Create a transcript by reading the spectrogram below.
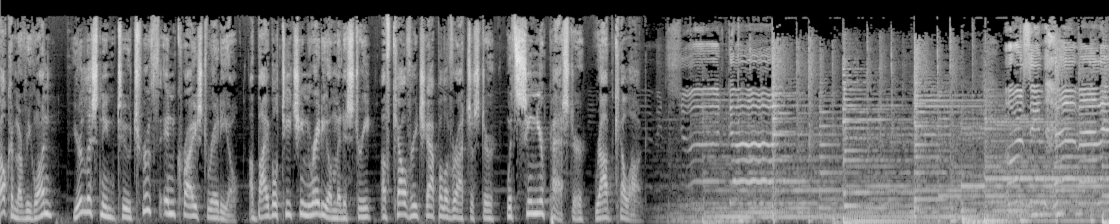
Welcome, everyone. You're listening to Truth in Christ Radio, a Bible teaching radio ministry of Calvary Chapel of Rochester with Senior Pastor Rob Kellogg. should go. Or in heavenly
